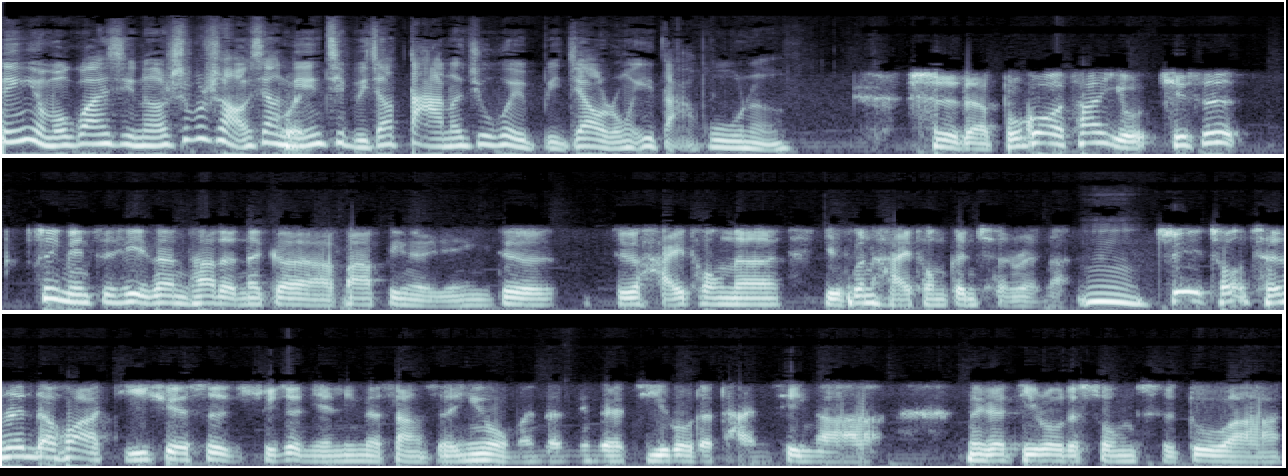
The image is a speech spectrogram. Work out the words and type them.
龄有没有关系呢？是不是好像年纪比较大呢，就会比较容易打呼呢？是的，不过它有其实睡眠窒息症它的那个发病的原因，就是就是孩童呢有分孩童跟成人啊。嗯所以从成人的话，的确是随着年龄的上升，因为我们的那个肌肉的弹性啊，那个肌肉的松弛度啊，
